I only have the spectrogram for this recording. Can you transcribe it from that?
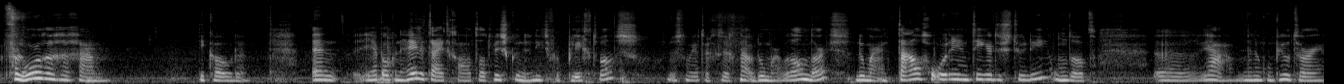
verloren gegaan, die code. En je hebt ook een hele tijd gehad dat wiskunde niet verplicht was. Dus dan werd er gezegd, nou doe maar wat anders. Doe maar een taalgeoriënteerde studie. Omdat eh, ja, met een computer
